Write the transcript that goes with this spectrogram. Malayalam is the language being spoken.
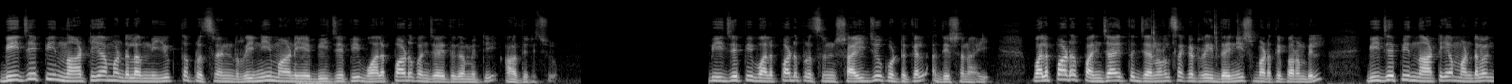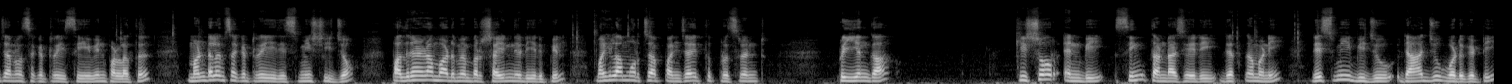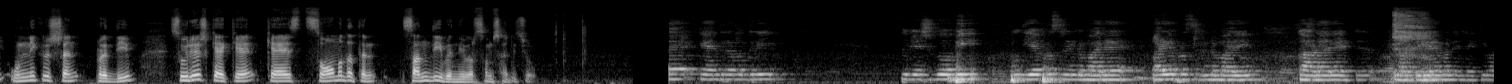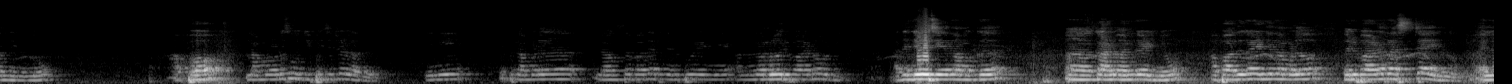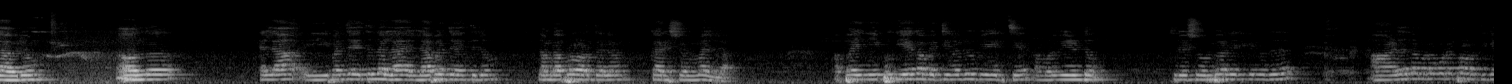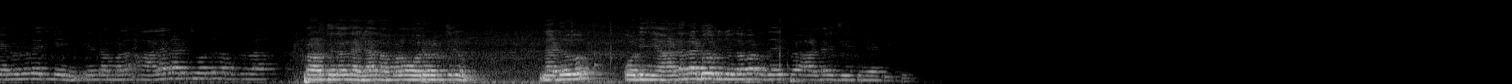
ബി ജെ പി നാട്ടിക മണ്ഡലം നിയുക്ത പ്രസിഡന്റ് റിനി മാണിയെ B J P Valappad panchayat committee ആദരിച്ചു. B J P Valappad president Shaiju Kottukkal അധ്യക്ഷനായി. Valappad panchayat general secretary Dhaneesh Madathipparambil B J P Nattika മണ്ഡലം ജനറൽ സെക്രട്ടറി സേവിൻ പള്ളത്ത് മണ്ഡലം സെക്രട്ടറി രശ്മി ഷിജോ പതിനേഴാം ward member Shine Nediyirippil Mahila Morcha panchayat president Priyanka Kishore N B Singh Thandassery Rathnamani Reshmi Biju Raju Vadukatti Unnikrishnan Pradeep Suresh K K K S Somadathan Sandeep എന്നിവർ സംസാരിച്ചു. കേന്ദ്രമന്ത്രി സുരേഷ് ഗോപി പുതിയ പ്രസിഡന്റുമാരെ പഴയ പ്രസിഡന്റുമാരെയും കാണാനായിട്ട് നാട്ടുകര വന്നിരുന്നു. അപ്പോൾ നമ്മളോട് സൂചിപ്പിച്ചിട്ടുള്ളത് ഇനി ഇപ്പം നമ്മൾ ലോക്സഭാ തെരഞ്ഞെടുപ്പ് കഴിഞ്ഞ് അന്ന് നമ്മൾ ഒരുപാട് ഓടി. അതിന്റെ വിജയം നമുക്ക് കാണുവാൻ കഴിഞ്ഞു. അപ്പോൾ അത് കഴിഞ്ഞ് നമ്മൾ ഒരുപാട് റെസ്റ്റ് ആയിരുന്നു. എല്ലാവരും ഒന്ന് എല്ലാ ഈ പഞ്ചായത്തിൽ നിന്നല്ല എല്ലാ പഞ്ചായത്തിലും നമ്മുടെ പ്രവർത്തനം കർശനമല്ല അപ്പോൾ ഇനി പുതിയ കമ്മിറ്റികൾ രൂപീകരിച്ച് നമ്മൾ വീണ്ടും സുരേഷ് ഗോപി പറഞ്ഞിരിക്കുന്നത് ആൾ നമ്മുടെ കൂടെ പ്രവർത്തിക്കാനൊന്നും വരില്ല ഇനി. നമ്മൾ ആളെ കാണിച്ചുകൊണ്ട് നമുക്കുള്ള പ്രവർത്തനം എന്നല്ല നമ്മൾ ഓരോരുത്തരും നടു ഒടിഞ്ഞ് ആളുടെ നടു ഒടിഞ്ഞു എന്നാണ് പറഞ്ഞത് ഇപ്പോൾ ആളുടെ വിജയത്തിന് വേണ്ടിയിട്ട്.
